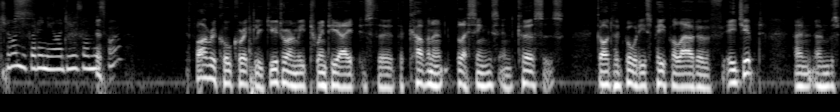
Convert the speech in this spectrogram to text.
John, you got any ideas on this one? If I recall correctly, Deuteronomy 28 is the, the covenant blessings and curses. God had brought his people out of Egypt and, and, was,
